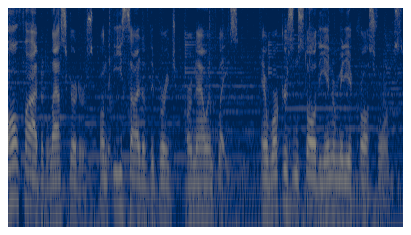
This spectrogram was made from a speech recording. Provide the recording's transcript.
All five of the last girders on the east side of the bridge are now in place, and workers install the intermediate cross forms.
